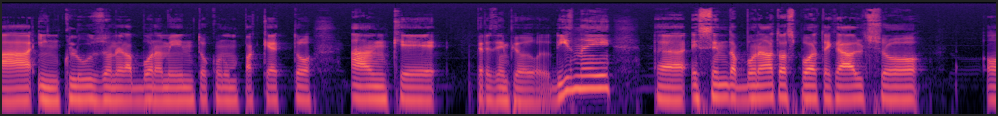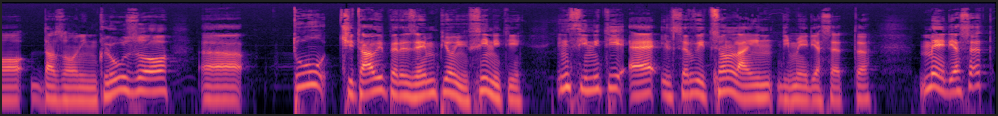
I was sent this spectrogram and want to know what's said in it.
ha incluso nell'abbonamento con un pacchetto anche per esempio Disney, eh, essendo abbonato a Sport e Calcio ho DAZN incluso. eh, tu citavi per esempio Infinity. Infinity è il servizio online di Mediaset. Mediaset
